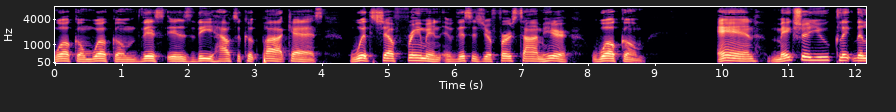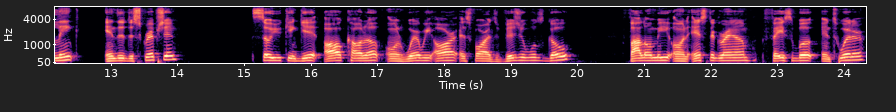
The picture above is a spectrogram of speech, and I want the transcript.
welcome, welcome. This is the How to Cook podcast with Chef Freeman. If this is your first time here, welcome. And make sure you click the link in the description so you can get all caught up on where we are as far as visuals go. Follow me on Instagram, Facebook, and Twitter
